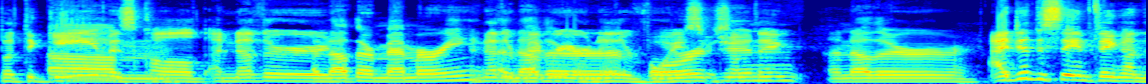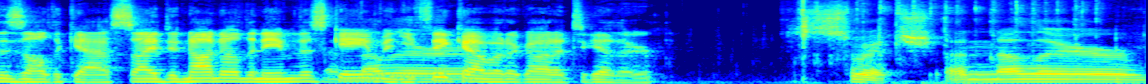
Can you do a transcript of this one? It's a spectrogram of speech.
but the game is um, called another. another memory, Another another, memory or another voice or something? another I did the same thing on the Zelda cast. I did not know the name of this game, and you think I would have got it together. switch, another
